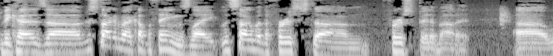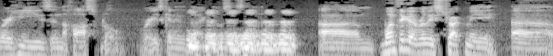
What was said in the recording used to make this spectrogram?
because uh, just talking about a couple things. Like let's talk about the first um, first bit about it, uh, where he's in the hospital, where he's getting the diagnosis. Mhm. um, one thing that really struck me uh,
